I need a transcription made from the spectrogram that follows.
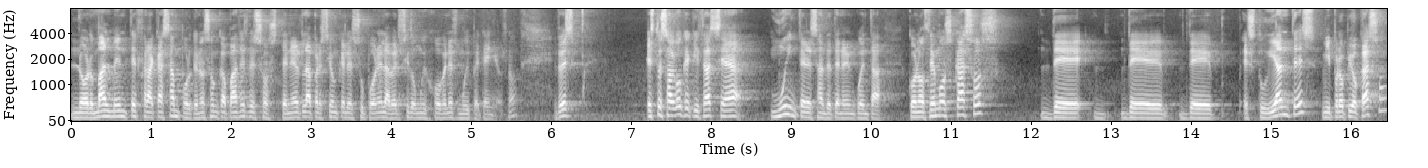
normalmente fracasan porque no son capaces de sostener la presión que les supone el haber sido muy jóvenes, muy pequeños. ¿no? Entonces, esto es algo que quizás sea muy interesante tener en cuenta. Conocemos casos de, de- de estudiantes, mi propio caso,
